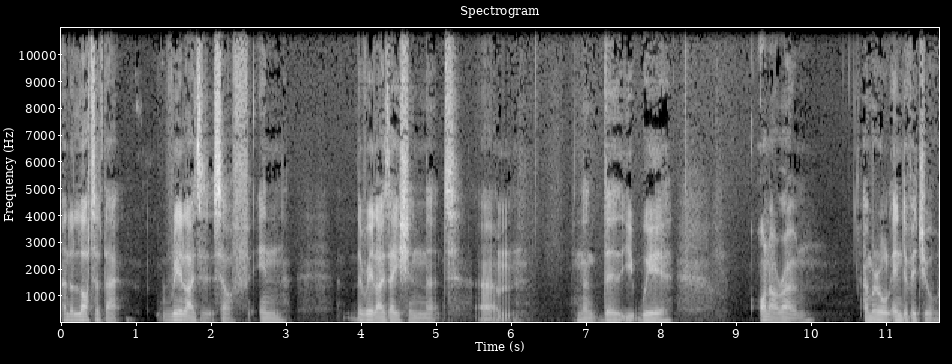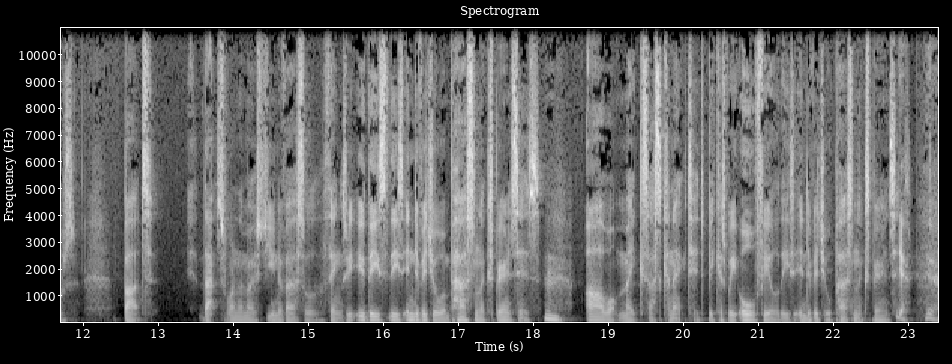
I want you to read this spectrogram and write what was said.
And a lot of that realizes itself in the realization that um, you know, the, we're on our own and we're all individuals, but that's one of the most universal things. We, these these individual and personal experiences are what makes us connected because we all feel these individual personal experiences. Yeah, yeah.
